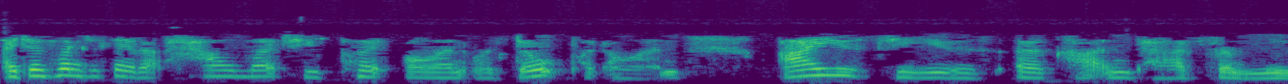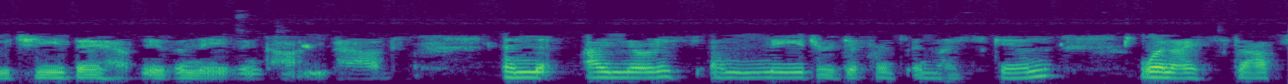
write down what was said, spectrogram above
I just wanted to say about how much you put on or don't put on. I used to use a cotton pad from Muji. They have these amazing cotton pads. And I noticed a major difference in my skin when I stopped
